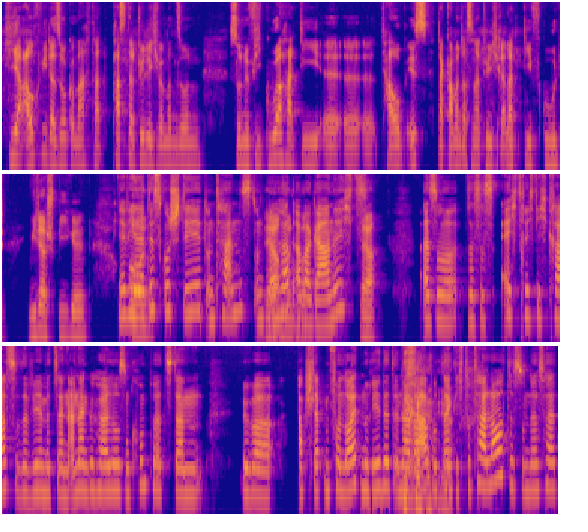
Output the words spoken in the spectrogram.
hier auch wieder so gemacht hat, passt natürlich, wenn man so, ein, so eine Figur hat, die äh, äh, äh taub ist, da kann man das natürlich relativ gut widerspiegeln. Ja, wie und, der Disco steht und tanzt und ja, man hört man, aber man, gar nichts. Ja. Also das ist echt richtig krass. Oder wie er mit seinen anderen gehörlosen Kumpels dann über Abschleppen von Leuten redet in der Bar, wo es ja. eigentlich total laut ist und das halt,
